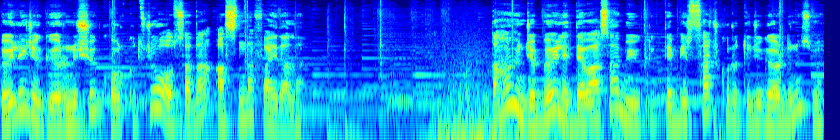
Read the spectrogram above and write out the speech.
Böylece görünüşü korkutucu olsa da aslında faydalı. Daha önce böyle devasa büyüklükte bir saç kurutucu gördünüz mü?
